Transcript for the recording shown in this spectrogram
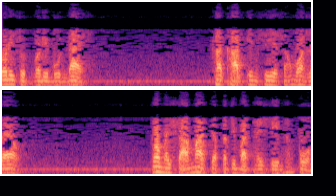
บริสุทธิ์บริบูรณ์ได้ ถ้าขาดอินทรีย์สังวรแล้ว ก็ไม่สามารถจะปฏิบัติในศีลทั้งปวง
